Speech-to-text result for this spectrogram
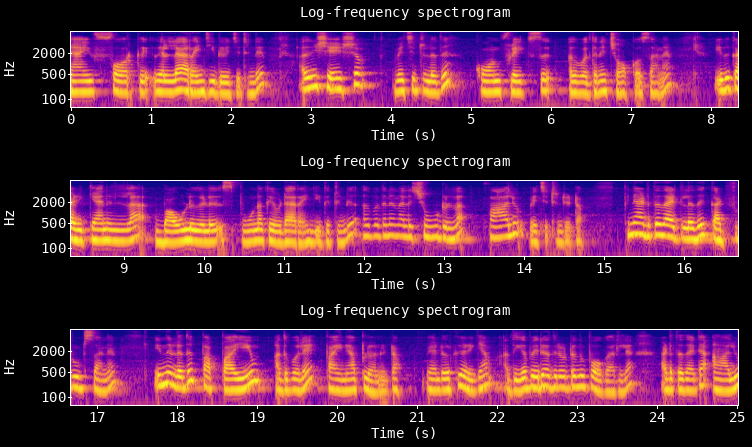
നൈഫ് ഫോർക്ക് ഇതെല്ലാം അറേഞ്ച് ചെയ്ത് വെച്ചിട്ടുണ്ട്. അതിനുശേഷം വെച്ചിട്ടുള്ളത് കോൺഫ്ലേക്സ് അതുപോലെ തന്നെ ചോക്കോസാണ് ഇത് കഴിക്കാനുള്ള ബൗളുകൾ സ്പൂണൊക്കെ ഇവിടെ അറേഞ്ച് ചെയ്തിട്ടുണ്ട്. അതുപോലെ തന്നെ നല്ല ചൂടുള്ള പാലും വെച്ചിട്ടുണ്ട് കേട്ടോ. പിന്നെ അടുത്തതായിട്ടുള്ളത് കട്ട് ഫ്രൂട്ട്സാണ് ഇന്നുള്ളത് പപ്പായയും അതുപോലെ പൈനാപ്പിളുമാണ് കേട്ടോ വേണ്ടവർക്ക് കഴിക്കാം. അധിക പേര് അതിലോട്ടൊന്നും പോകാറില്ല. അടുത്തതായിട്ട് ആലു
